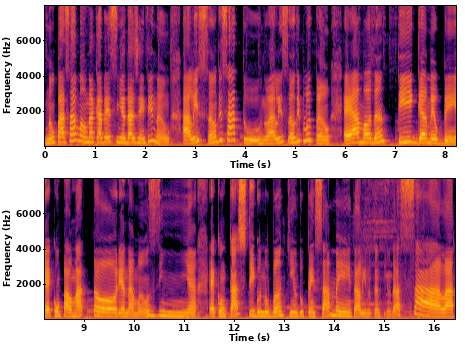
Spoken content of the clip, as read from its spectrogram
Não passa a mão na cabecinha da gente não. A lição de Saturno, a lição de Plutão é a moda antiga, meu bem, é com palmatória na mãozinha, é com castigo no banquinho do pensamento ali no cantinho da sala,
